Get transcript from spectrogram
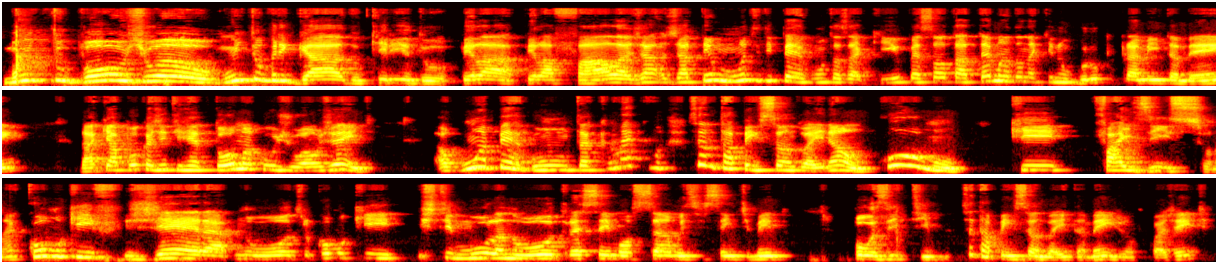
Muito bom, João. Muito obrigado, querido, pela, pela fala. Já, já tem um monte de perguntas aqui. O pessoal está até mandando aqui no grupo para mim também. Daqui a pouco a gente retoma com o João. Gente, alguma pergunta? Como é que você não está pensando aí, não? Como que faz isso, né? Como que gera no outro? Como que estimula no outro essa emoção, esse sentimento positivo? Você está pensando aí também, junto com a gente?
